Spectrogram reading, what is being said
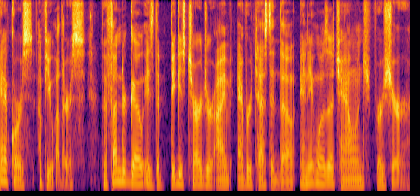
and of course, a few others. The ThunderGo is the biggest charger I've ever tested though, and it was a challenge for sure.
